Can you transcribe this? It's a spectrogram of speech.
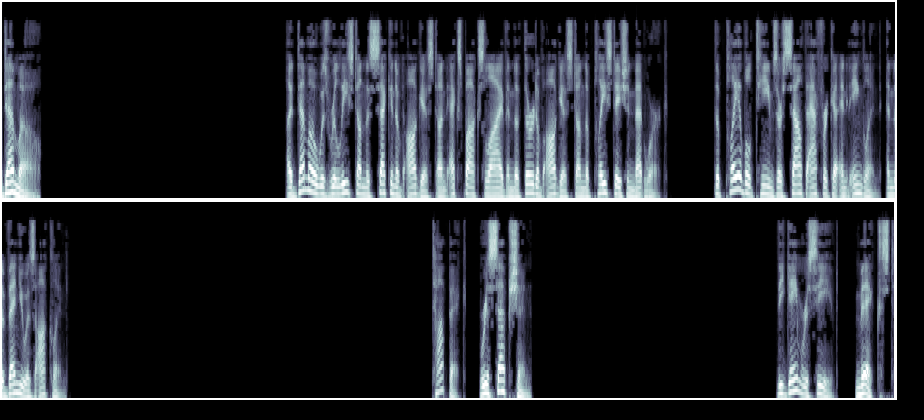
Demo A demo was released on 2 August on Xbox Live and 3 August on the PlayStation Network. The playable teams are South Africa and England, and the venue is Auckland. Reception The game received «mixed»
